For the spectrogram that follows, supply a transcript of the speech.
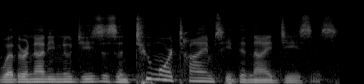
whether or not he knew Jesus, and two more times he denied Jesus.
